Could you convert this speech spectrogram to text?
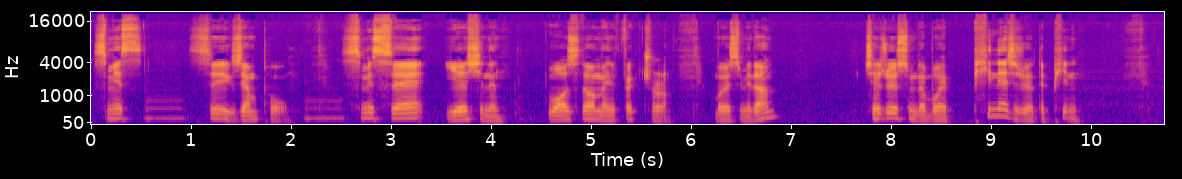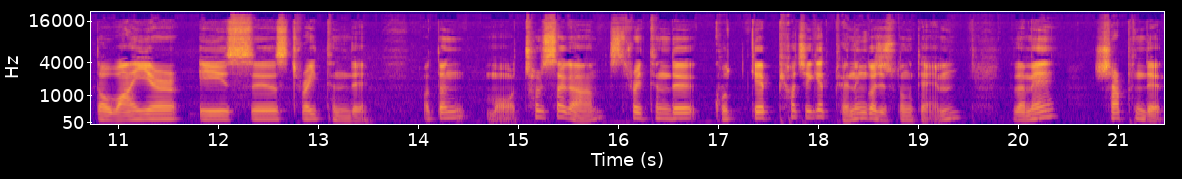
스미스's example 스미스의 예시는 was the manufacturer 뭐였습니다? 제조였습니다. 뭐에 핀의 제조였대 핀. The wire is straightened. 어떤 뭐 철사가 straightened 곧게 펴지게 되는 거지 수동태. 그다음에 sharpened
